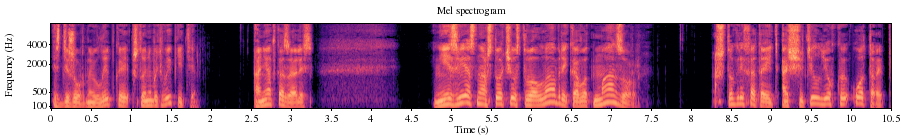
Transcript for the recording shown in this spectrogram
с дежурной улыбкой. «Что-нибудь выпьете?» Они отказались. Неизвестно, что чувствовал Лаврик, а вот Мазур, что греха таить, ощутил легкую оторопь.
